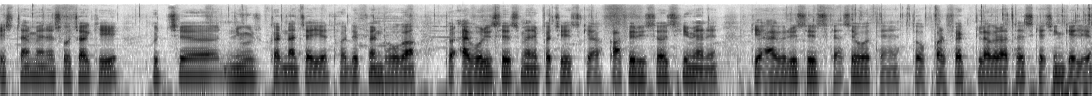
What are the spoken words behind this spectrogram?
इस टाइम मैंने सोचा कि कुछ न्यू करना चाहिए, थोड़ा डिफरेंट होगा। तो एवरी सेस मैंने परचेज़ किया। काफ़ी रिसर्च की मैंने कि एवरी सेस कैसे होते हैं। तो परफेक्ट लग रहा था स्केचिंग के लिए।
